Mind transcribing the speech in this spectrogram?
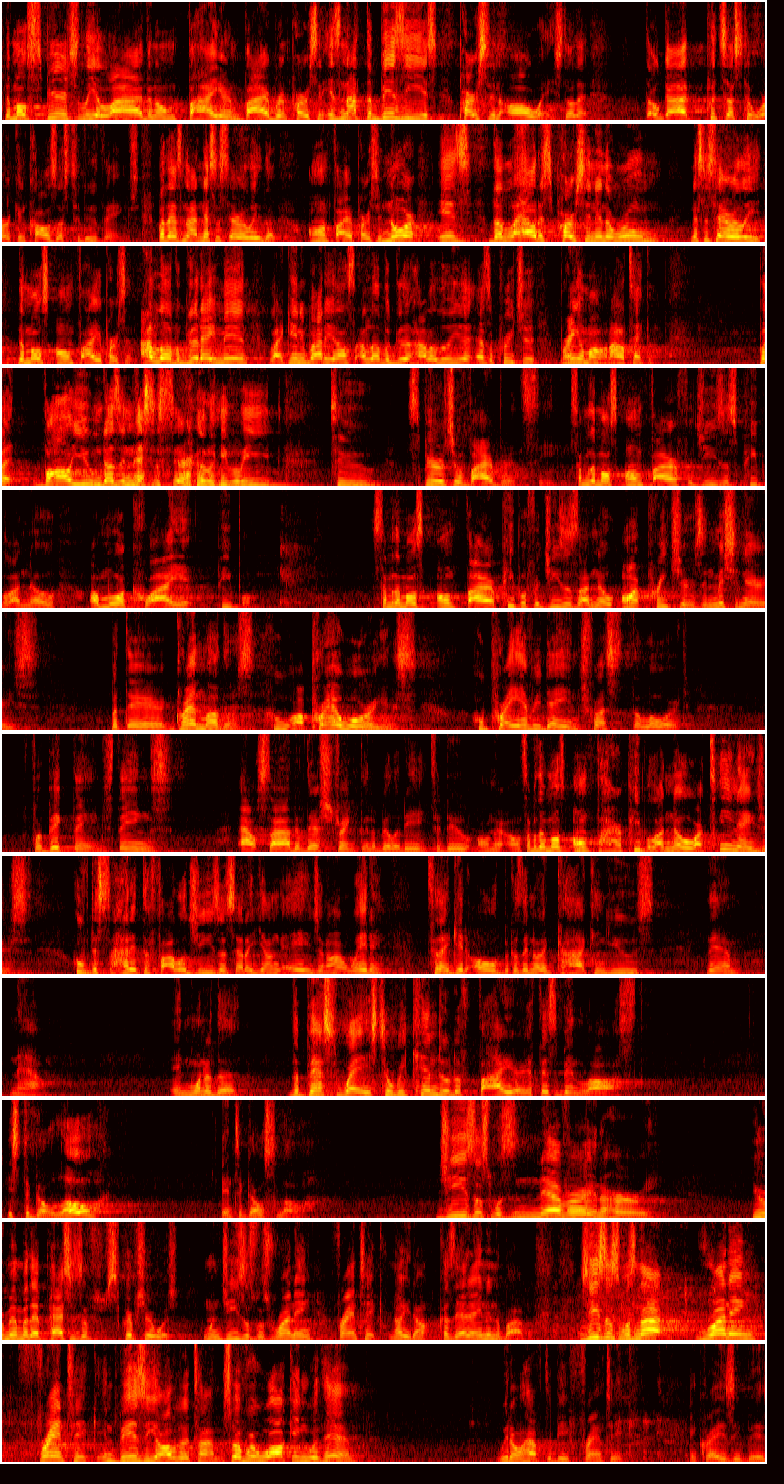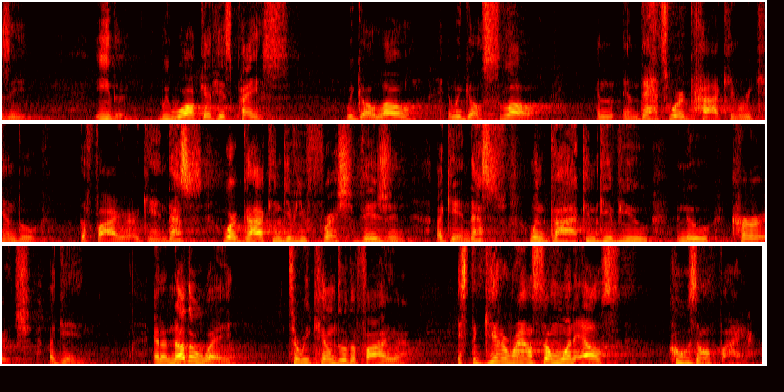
The most spiritually alive and on fire and vibrant person is not the busiest person always, though, that, though God puts us to work and calls us to do things. But that's not necessarily the on fire person, nor is the loudest person in the room necessarily the most on fire person. I love a good amen like anybody else. I love a good hallelujah as a preacher. Bring them on, I'll take them. But volume doesn't necessarily lead to spiritual vibrancy. Some of the most on fire for Jesus people I know are more quiet people. Some of the most on fire people for Jesus I know aren't preachers and missionaries, but they're grandmothers who are prayer warriors, who pray every day and trust the Lord for big things, things outside of their strength and ability to do on their own. Some of the most on fire people I know are teenagers who've decided to follow Jesus at a young age and aren't waiting till they get old because they know that God can use them now. And one of the, the best ways to rekindle the fire if it's been lost is to go low and to go slow. Jesus was never in a hurry. You remember that passage of scripture was when Jesus was running frantic? No, you don't, because that ain't in the Bible. Jesus was not running frantic and busy all of the time. So if we're walking with Him, we don't have to be frantic and crazy busy either. We walk at His pace. We go low and we go slow. And, and that's where God can rekindle the fire again. That's where God can give you fresh vision again. That's when God can give you new courage again. And another way to rekindle the fire is to get around someone else who's on fire.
